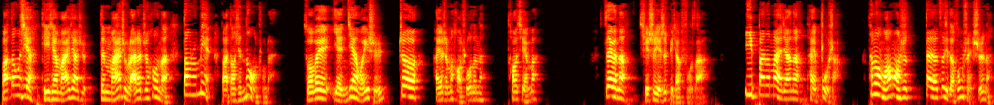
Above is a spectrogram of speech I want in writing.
把东西啊提前埋下去，等买主来了之后呢，当着面把东西弄出来。所谓眼见为实，这还有什么好说的呢？掏钱吧。这个呢，其实也是比较复杂。一般的卖家呢，他也不傻，他们往往是带着自己的风水师呢。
